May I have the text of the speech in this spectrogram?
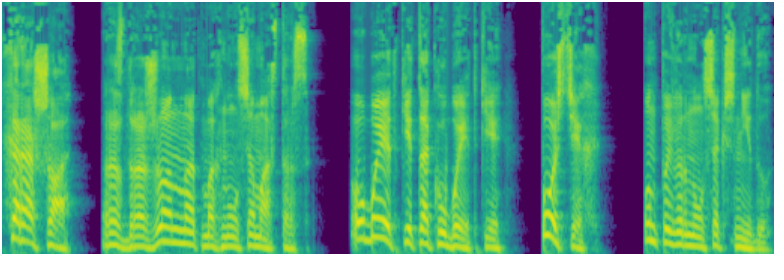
«Хорошо», — раздраженно отмахнулся Мастерс. «Убытки так убытки. Пусть их». Он повернулся к Сниду.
